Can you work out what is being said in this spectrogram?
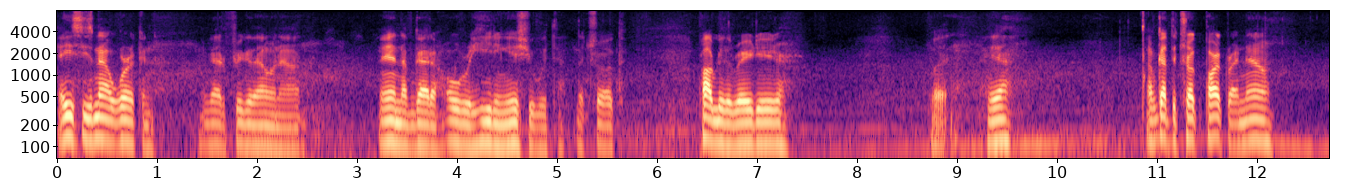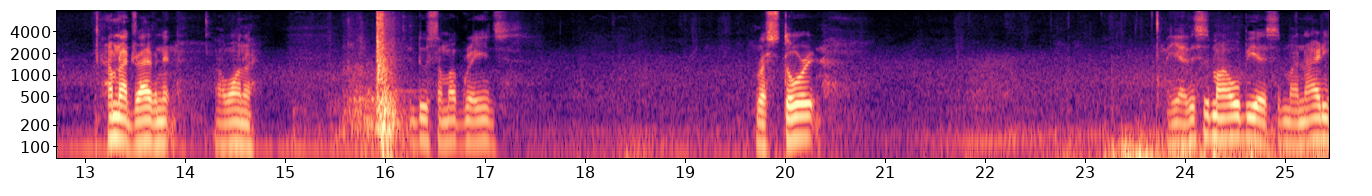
AC's not working. I gotta figure that one out. And I've got an overheating issue with the truck. Probably the radiator. But yeah. I've got the truck parked right now. I'm not driving it. I wanna do some upgrades. Restore it. yeah, this is my OBS, my 90,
